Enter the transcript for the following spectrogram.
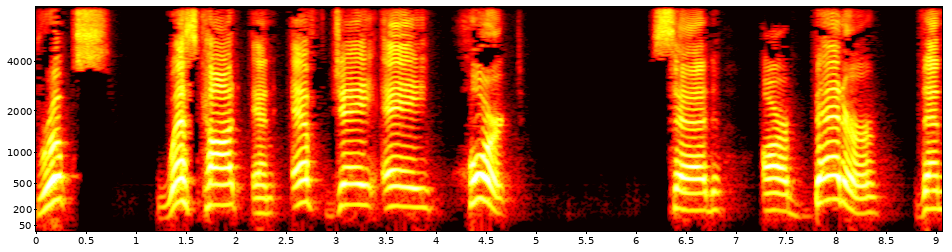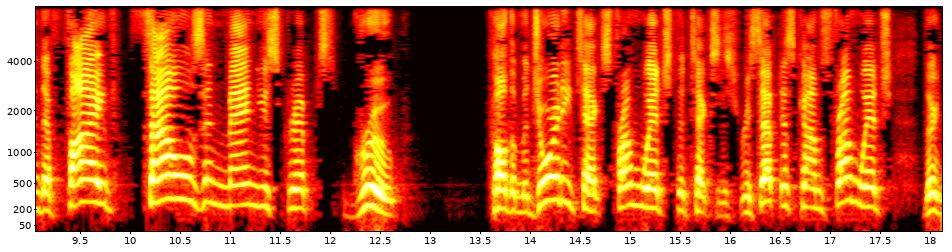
Brooks, Westcott, and F.J.A. Hort said are better than the 5,000 manuscripts group called the majority text from which the Textus Receptus comes, from which the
